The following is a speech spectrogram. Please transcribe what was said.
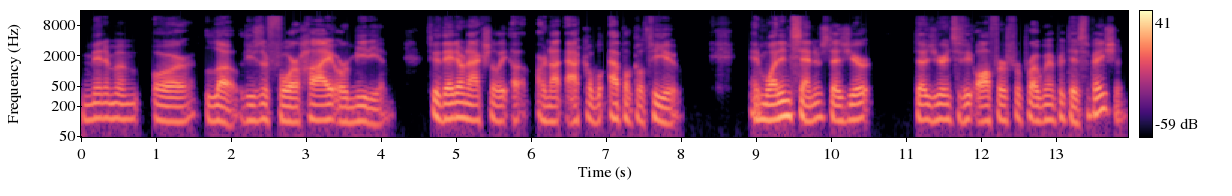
minimum or low. These are for high or medium. So they don't actually uh, are not applicable, applicable to you. And what incentives does your does your institute offer for program participation?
